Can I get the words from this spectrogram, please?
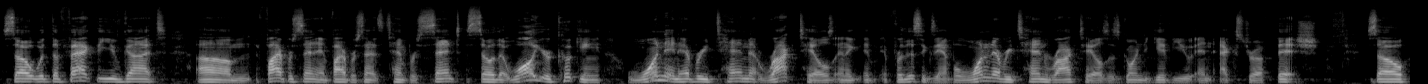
So with the fact that you've got um, 5% and 5% is 10%, so that while you're cooking, one in every 10 rocktails, and for this example, one in every 10 rocktails is going to give you an extra fish. So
